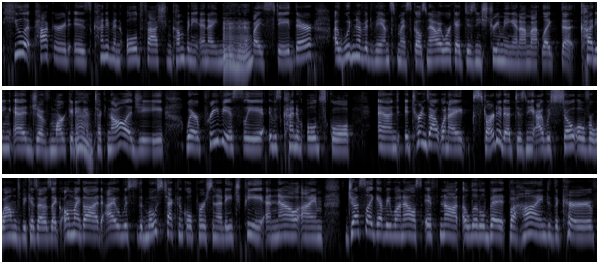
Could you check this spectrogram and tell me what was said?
Hewlett Packard is kind of an old fashioned company. And I knew mm-hmm. that if mm-hmm. I stayed there, I wouldn't have advanced my skills. Now I work at Disney Streaming and I'm at like the cutting edge of marketing mm. and technology, where previously it was kind of old school. And it turns out when I started at Disney, I was so overwhelmed because I was like, oh my God, I was the most technical person at HP. And now I'm just like everyone else, if not a little bit behind the curve.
